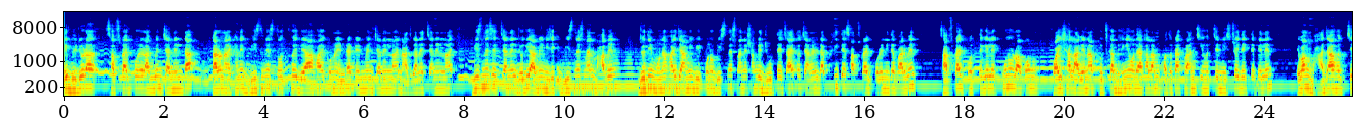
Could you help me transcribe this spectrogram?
এই ভিডিওটা সাবস্ক্রাইব করে রাখবেন চ্যানেলটা। কারণ এখানে বিজনেস তথ্যই দেওয়া হয়, কোনো এন্টারটেনমেন্ট চ্যানেল নয় নাচ গানের চ্যানেল নয় বিজনেসের চ্যানেল যদি আপনি নিজেকে বিজনেসম্যান ভাবেন, যদি মনে হয় যে আমি কোনো বিজনেসম্যানের সঙ্গে জুড়তে চাই, তো চ্যানেলটা ফ্রিতে সাবস্ক্রাইব করে নিতে পারবেন। সাবস্ক্রাইব করতে গেলে কোনো রকম পয়সা লাগে না, ফুচকা ভেঙেও দেখালাম কতটা ক্রাঞ্চি হচ্ছে, নিশ্চয়ই দেখতে পেলেন। এবং ভাজা হচ্ছে,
